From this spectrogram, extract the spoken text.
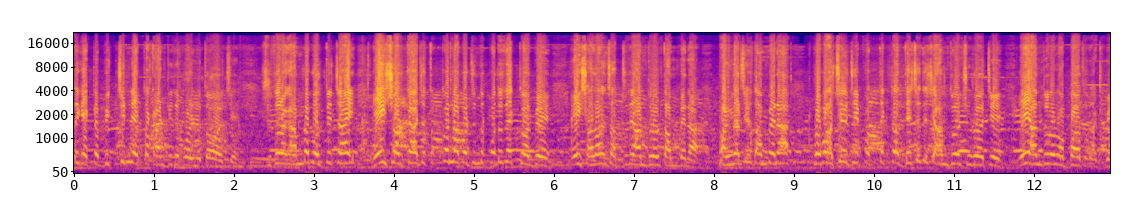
থেকে একটা বিচ্ছিন্ন একটা কান্ট্রিতে পরিণত হয়েছে। সুতরাং আমরা বলতে চাই, এই সরকার যতক্ষণ না পর্যন্ত পদত্যাগ করবে, এই সাধারণ ছাত্রদের আন্দোলন থামবে না। বাংলাদেশে থামবে না। প্রবাসে যে প্রত্যেকটা দেশে দেশে আন্দোলন শুরু হয়েছে, এই আন্দোলন অব্যাহত থাকবে।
